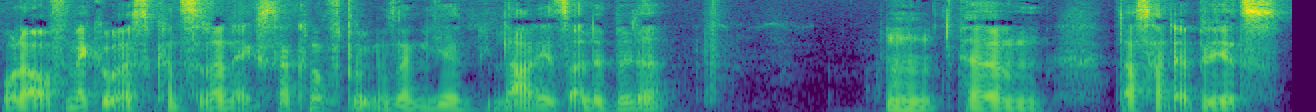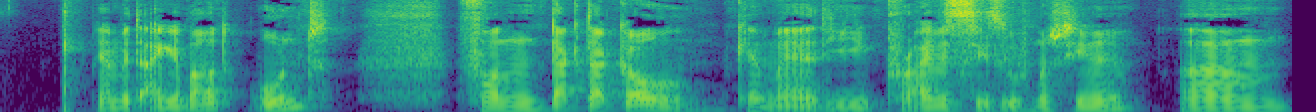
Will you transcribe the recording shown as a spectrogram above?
oder auf macOS kannst du dann einen extra Knopf drücken und sagen, hier, lade jetzt alle Bilder. Mhm. Ähm, das hat Apple jetzt ja mit eingebaut. Und von DuckDuckGo kennt man ja die Privacy-Suchmaschine. Ähm,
